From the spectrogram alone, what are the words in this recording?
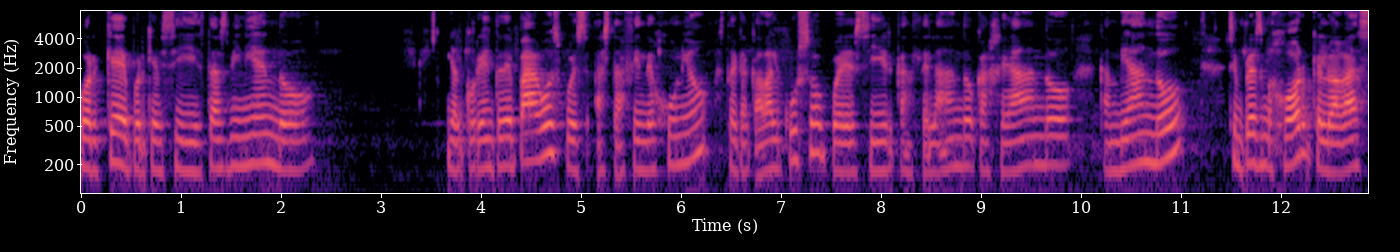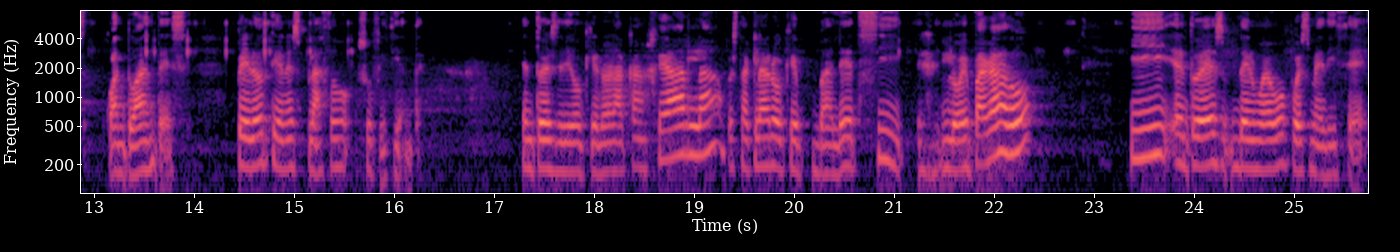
¿Por qué? Porque si estás viniendo y al corriente de pagos, pues hasta fin de junio, hasta que acaba el curso, puedes ir cancelando, canjeando, cambiando. Siempre es mejor que lo hagas cuanto antes, pero tienes plazo suficiente. Entonces digo, quiero ahora canjearla, pues está claro que ballet sí lo he pagado y entonces de nuevo pues me dice,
